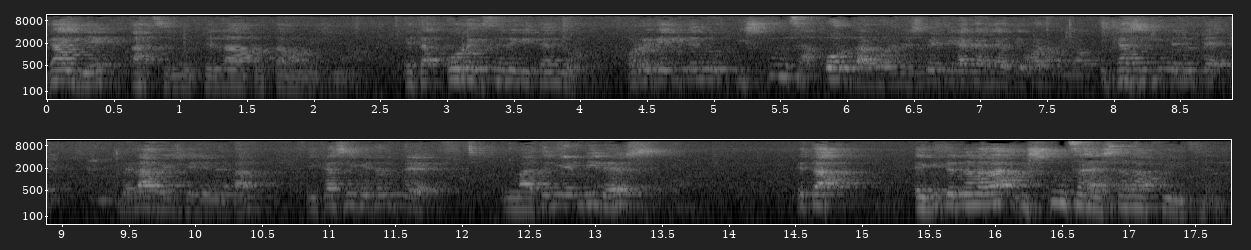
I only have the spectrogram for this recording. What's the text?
gaiek hartzen dutela protagonismoa. Eta horrek zer egiten du, horrek egiten du hizkuntza hor dagoen ez beti irakasle dute, bueno, ikasi egiten dute belarriz gehienetan, ikasi egiten dute materien bidez, eta egiten dena da hizkuntza ez dara fintzen.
